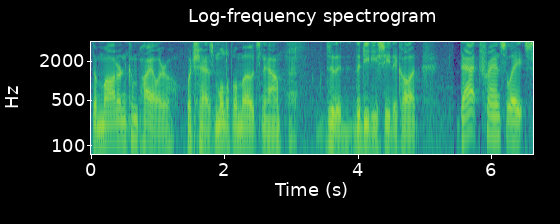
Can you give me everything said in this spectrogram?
the modern compiler, which has multiple modes now, to the, the DDC they call it. That translates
